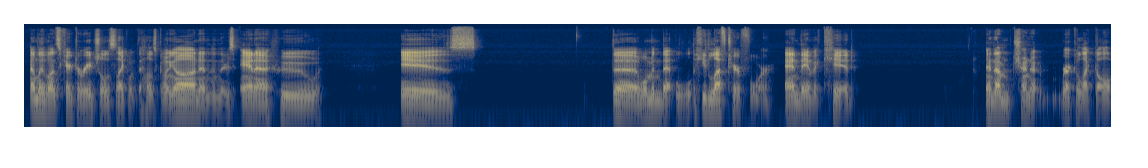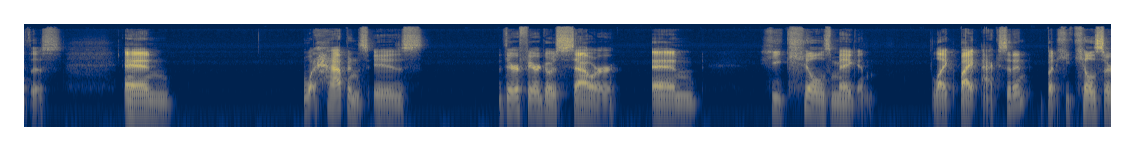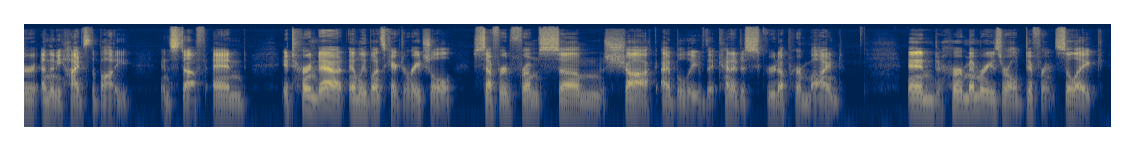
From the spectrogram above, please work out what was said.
Emily Blunt's character Rachel is like, what the hell's going on? And then there's Anna who is the woman that he left her for, and they have a kid. And I'm trying to recollect all of this. And what happens is their affair goes sour and he kills Megan like by accident, but he kills her and then he hides the body and stuff. And it turned out Emily Blunt's character Rachel suffered from some shock, I believe, that kind of just screwed up her mind. And her memories are all different. So like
